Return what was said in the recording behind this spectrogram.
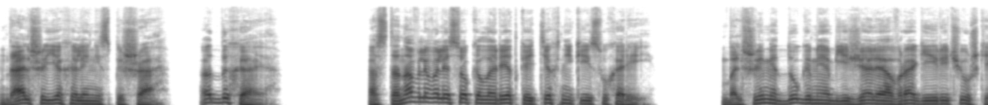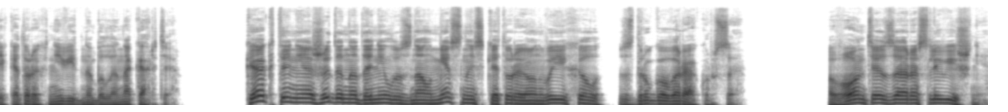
Дальше ехали не спеша, отдыхая. Останавливались около редкой техники и сухарей. Большими дугами объезжали овраги и речушки, которых не видно было на карте. Как-то неожиданно Данил узнал местность, которой он выехал с другого ракурса. Вон те заросли вишни,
